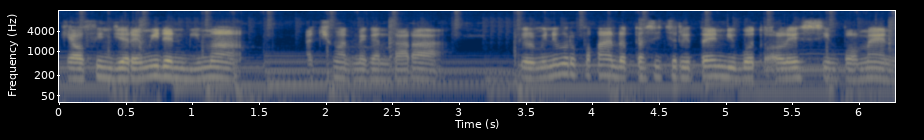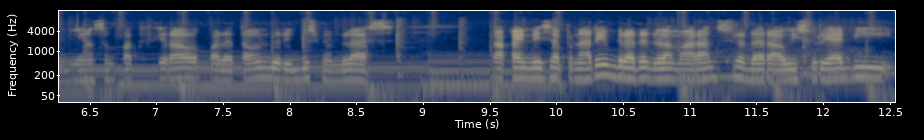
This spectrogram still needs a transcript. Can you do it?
Kelvin Jeremy dan Bima, Achmat Megantara. Film ini merupakan adaptasi cerita yang dibuat oleh Simple Man yang sempat viral pada tahun 2019. KKN Desa Penari berada dalam arahan sutradara Awi Suryadi.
